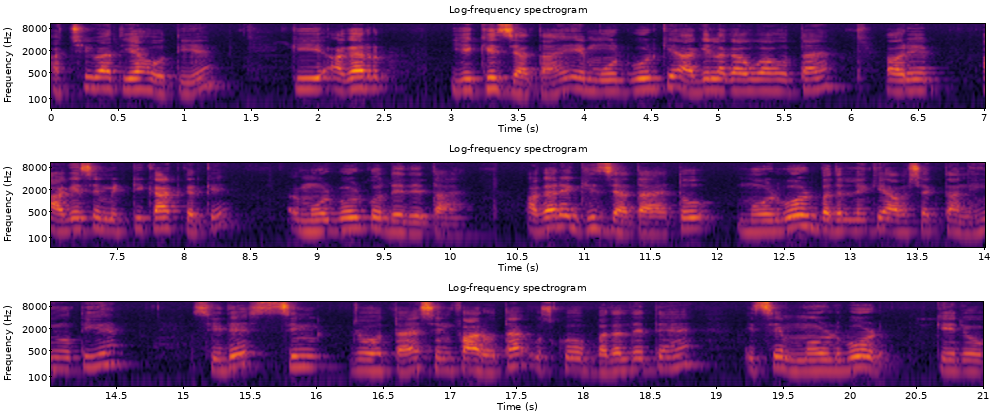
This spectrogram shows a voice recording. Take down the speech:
अच्छी बात यह होती है कि अगर ये घिस जाता है, ये मोड बोर्ड के आगे लगा हुआ होता है और ये आगे से मिट्टी काट करके मोड बोर्ड को दे देता है। अगर ये घिस जाता है तो मोड बोर्ड बदलने की आवश्यकता नहीं होती है। सीधे सिन जो होता है सिनफार होता है, उसको बदल देते हैं। इससे मोड बोर्ड के जो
